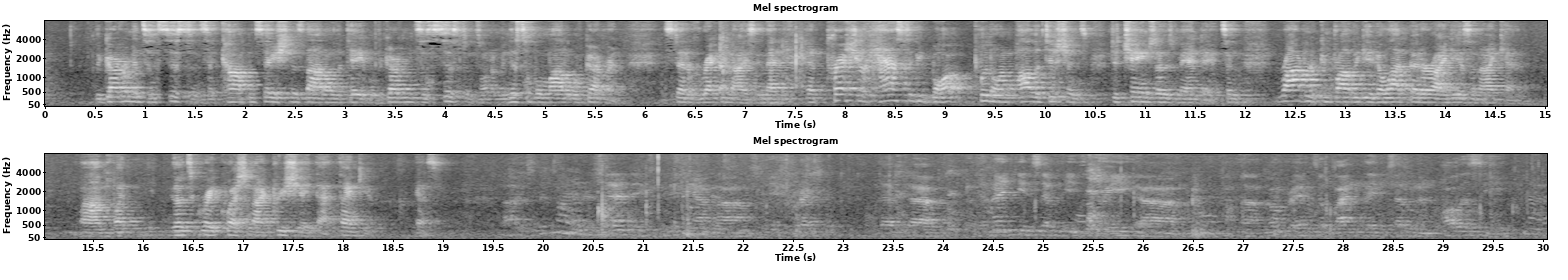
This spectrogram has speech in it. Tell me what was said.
The government's insistence that compensation is not on the table. The government's insistence on a municipal model of government instead of recognizing that, that pressure has to be bought, put on politicians to change those mandates. And Robert can probably give you a lot better ideas than I can. Um, but that's a great question. I appreciate that. Thank you. Yes. Uh, it's my understanding, maybe I'm uh, incorrect, that uh, the 1973 um, uh, Comprehensive Land Claim Settlement Policy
